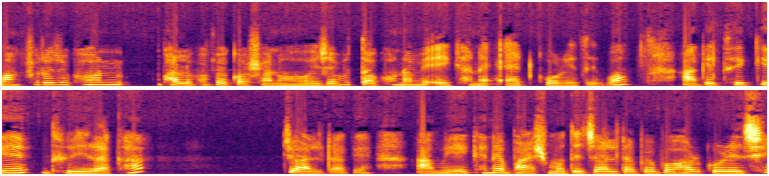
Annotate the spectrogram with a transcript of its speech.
মাংসটা যখন ভালোভাবে কষানো হয়ে যাবে, তখন আমি এখানে অ্যাড করে দেব আগে থেকে ধুয়ে রাখা চালটাকে। আমি এখানে বাসমতি চালটা ব্যবহার করেছি।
